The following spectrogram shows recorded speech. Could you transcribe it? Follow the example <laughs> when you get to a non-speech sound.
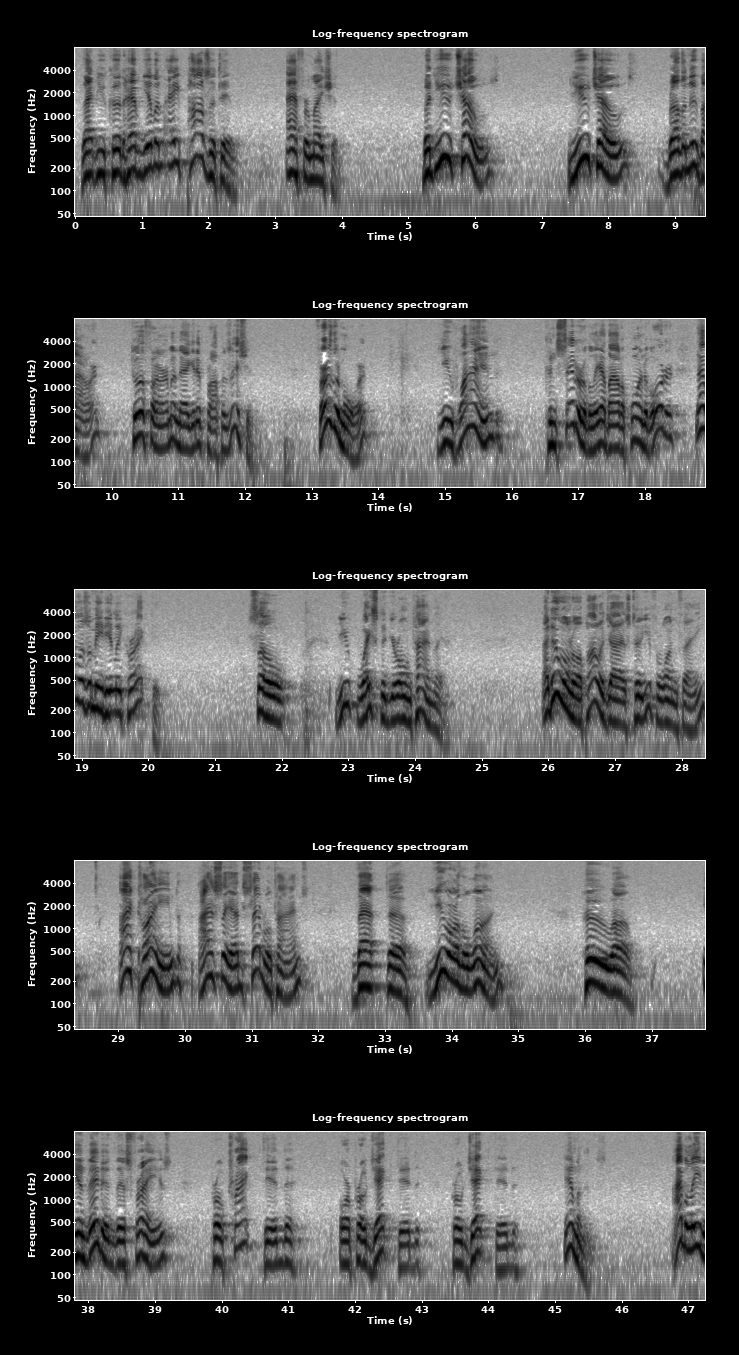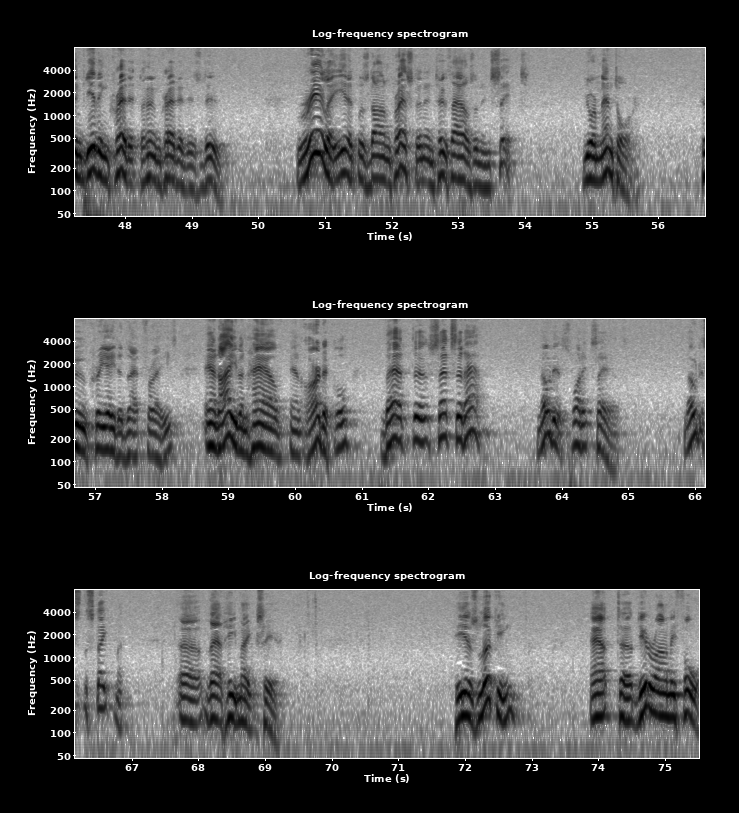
That you could have given a positive affirmation. But you chose, you chose, Brother Neubauer, to affirm a negative proposition. Furthermore, you whined considerably about a point of order that was immediately corrected. So you wasted your own time there. I do want to apologize to you for one thing. I claimed, I said several times, that uh, you are the one who uh, invented this phrase, protracted or projected, projected imminence. I believe in giving credit to whom credit is due. Really, it was Don Preston in 2006, your mentor, who created that phrase. And I even have an article that uh, sets it out. Notice what it says. Notice the statement uh, that he makes here. He is looking at uh, Deuteronomy 4.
